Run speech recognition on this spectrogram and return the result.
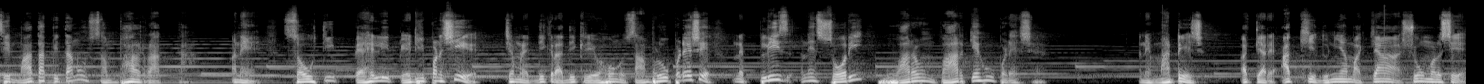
જે માતા પિતાનું સંભાળ રાખતા. અને સૌથી પહેલી પેઢી પણ છીએ જેમણે દીકરા દીકરી વહુનું સાંભળવું પડે છે અને પ્લીઝ અને સોરી વારંવાર કહેવું પડે છે. અને માટે જ અત્યારે આખી દુનિયામાં ક્યાં શું મળશે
